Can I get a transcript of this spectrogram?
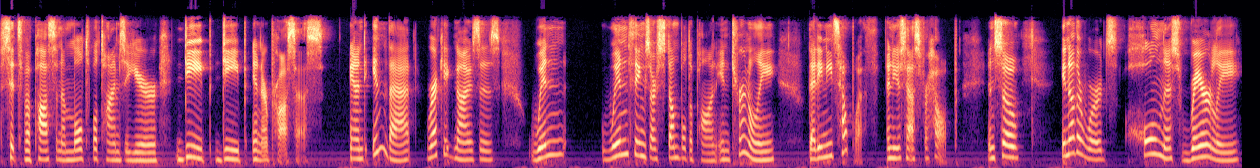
sits Vipassana multiple times a year, deep, deep inner process. And in that, recognizes when when things are stumbled upon internally that he needs help with, and he just asks for help. And so, in other words, wholeness rarely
